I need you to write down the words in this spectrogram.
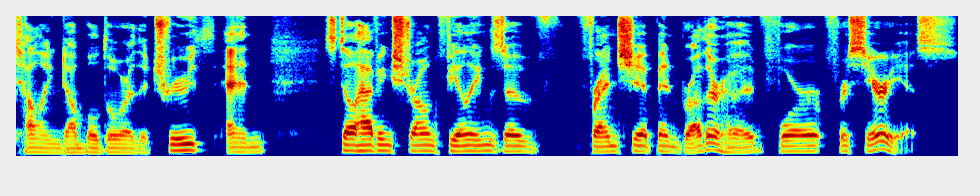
telling Dumbledore the truth and still having strong feelings of friendship and brotherhood for for Sirius.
